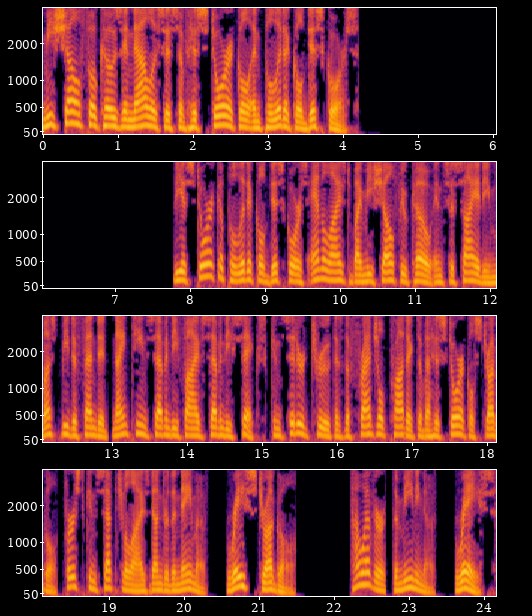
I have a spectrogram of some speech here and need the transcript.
Michel Foucault's analysis of historical and political discourse The historico-political discourse analyzed by Michel Foucault in Society Must Be Defended 1975–76 considered truth as the fragile product of a historical struggle, first conceptualized under the name of «race struggle». However, the meaning of «race»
